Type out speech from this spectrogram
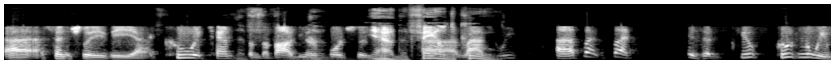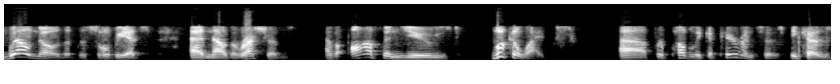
uh, essentially the uh, coup attempt the, from the Wagner the, forces. Yeah, the failed uh, coup. last week. Uh, but but is it Putin? We well know that the Soviets and now the Russians have often used lookalikes uh, for public appearances because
